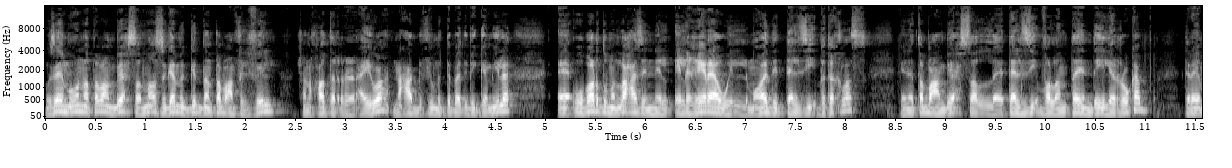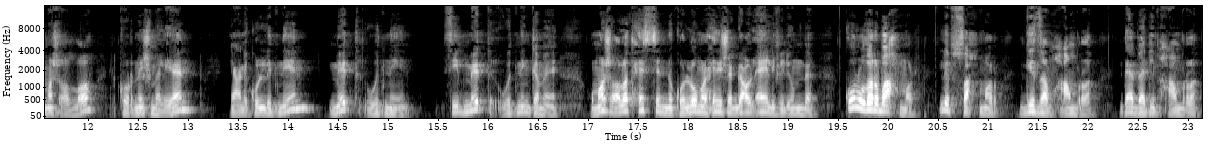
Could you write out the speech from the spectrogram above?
وزي ما قلنا طبعا بيحصل نقص جامد جدا طبعا في الفيل عشان خاطر أيوه نعدي فيهم الدباديب الجميلة. آه، وبرضه بنلاحظ إن ال- الغرا والمواد التلزيق بتخلص لأن طبعا بيحصل تلزيق Valentine Day للركب. تلاقي ما شاء الله الكورنيش مليان يعني كل اتنين متر واتنين. سيب متر واتنين كمان. وما شاء الله تحس إن كلهم رايحين يشجعوا الأهلي في اليوم ده. كله ضرب أحمر لبس أحمر جزم حمراء دباديب حمراء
